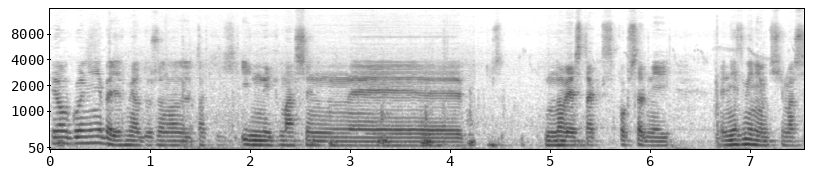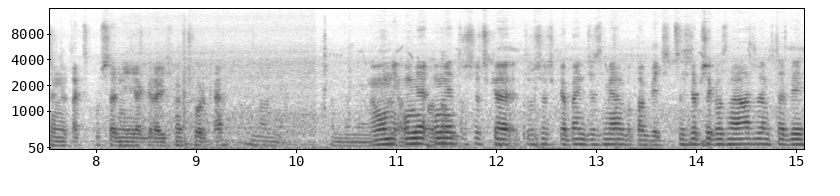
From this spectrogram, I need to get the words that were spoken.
ty ogólnie nie będziesz miał dużo no, takich innych maszyn, e, no wiesz, tak z poprzedniej, nie zmienią ci maszyny tak z poprzedniej, jak graliśmy w czwórkę. No nie. Będę miał No, u, mnie, u, mnie, u mnie troszeczkę, troszeczkę będzie zmian, bo tam wiecie, coś lepszego znalazłem, wtedy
